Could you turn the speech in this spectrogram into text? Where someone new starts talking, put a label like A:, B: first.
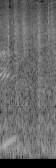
A: Turkey.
